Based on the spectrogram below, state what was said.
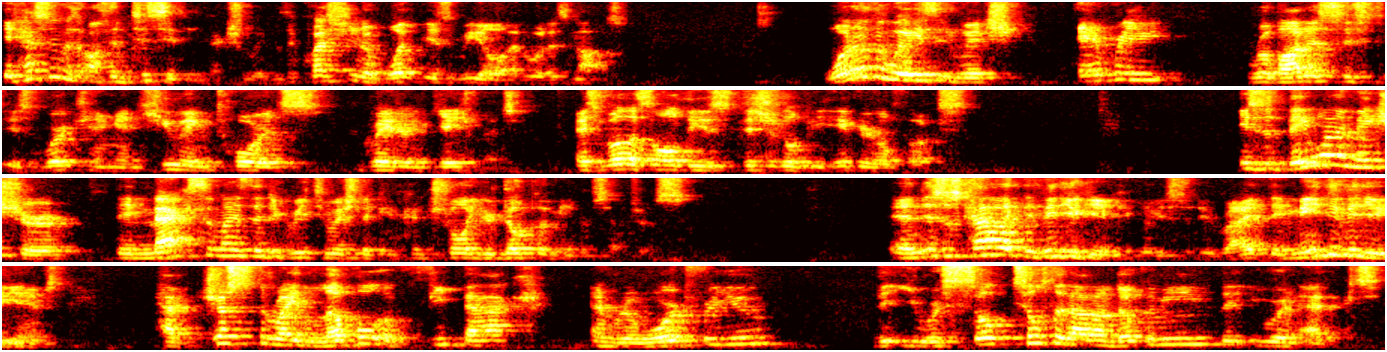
it has to do with authenticity, actually, with the question of what is real and what is not. One of the ways in which every roboticist is working and hewing towards greater engagement, as well as all these digital behavioral folks, is that they want to make sure they maximize the degree to which they can control your dopamine receptors. And this is kind of like the video game people used to do, right? They made the video games have just the right level of feedback and reward for you that you were so tilted out on dopamine that you were an addict,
